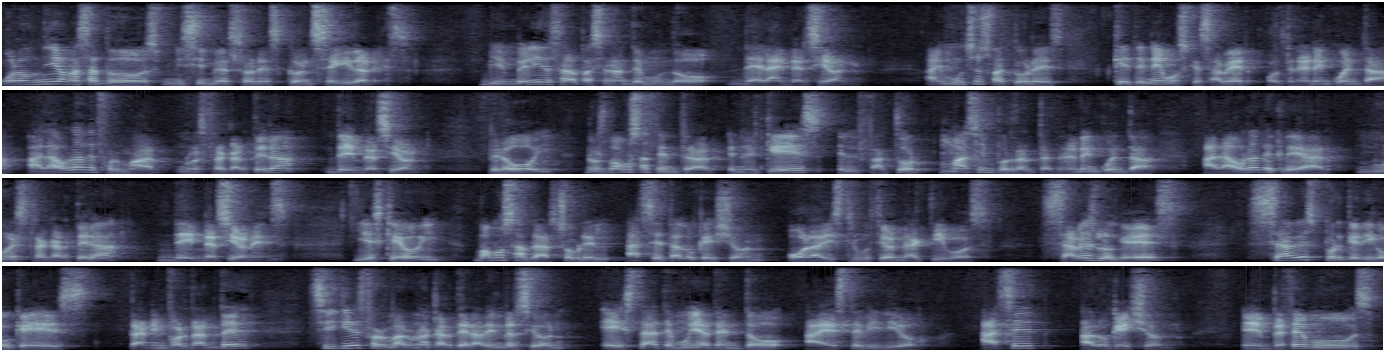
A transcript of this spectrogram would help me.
Hola un día más a todos mis inversores conseguidores. Bienvenidos al apasionante mundo de la inversión. Hay muchos factores que tenemos que saber o tener en cuenta a la hora de formar nuestra cartera de inversión. Pero hoy nos vamos a centrar en el que es el factor más importante a tener en cuenta a la hora de crear nuestra cartera de inversiones. Y es que hoy vamos a hablar sobre el asset allocation o la distribución de activos. ¿Sabes lo que es? ¿Sabes por qué digo que es tan importante? Si quieres formar una cartera de inversión, estate muy atento a este vídeo. Asset Allocation. ¡Empecemos!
